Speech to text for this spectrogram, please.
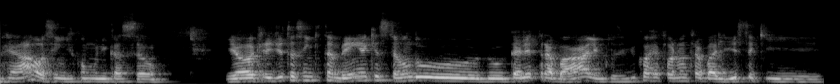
real, assim, de comunicação. E eu acredito, assim, que também a questão do, do teletrabalho, inclusive com a reforma trabalhista que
